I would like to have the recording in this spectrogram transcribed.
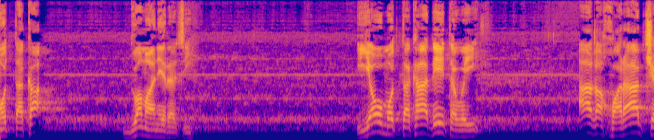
متکع دوه معنې راځي یو متکع دې ته وایي هغه خوراک چې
